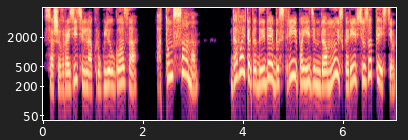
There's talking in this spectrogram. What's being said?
Саша выразительно округлил глаза. «О том самом. Давай тогда доедай быстрее, поедем домой и скорее все затестим».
